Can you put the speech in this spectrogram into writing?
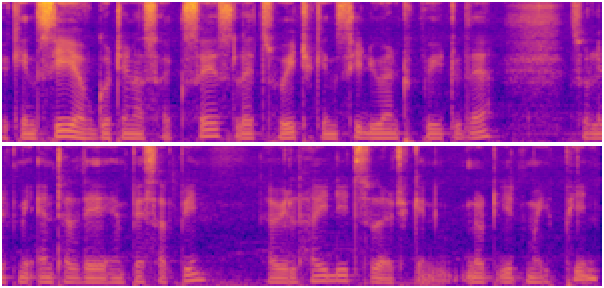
you can see I've gotten a success. Let's wait. You can see do you want to pay to there? So let me enter the M-Pesa pin. I will hide it so that you can not get my pin.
